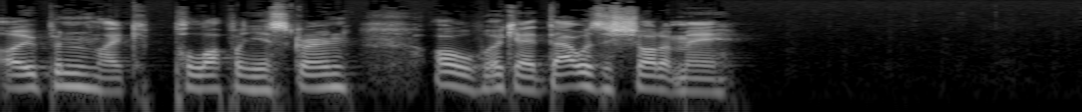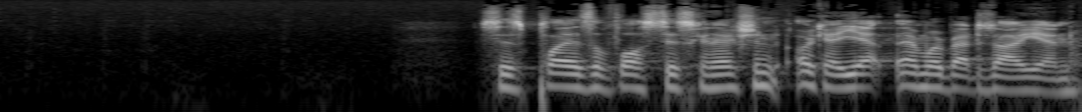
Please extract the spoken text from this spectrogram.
open, like pull up on your screen. Oh, okay, that was a shot at me. Says players have lost disconnection. Okay, yep, yeah, and we're about to die again.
